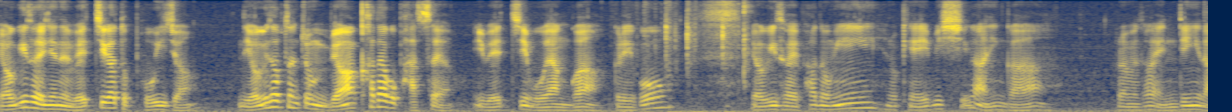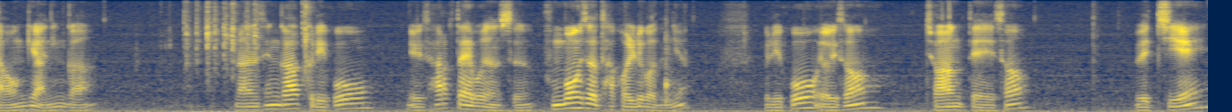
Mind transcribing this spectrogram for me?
여기서 이제는 웨지가 또 보이죠? 근데 여기서부터는 좀 명확하다고 봤어요. 이 웨지 모양과 그리고 여기서의 파동이 이렇게 ABC가 아닌가 그러면서 엔딩이 나온 게 아닌가 라는 생각 그리고 여기서 하락 다이버전스 분봉에서 다 걸리거든요. 그리고 여기서 저항대에서 웨지의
